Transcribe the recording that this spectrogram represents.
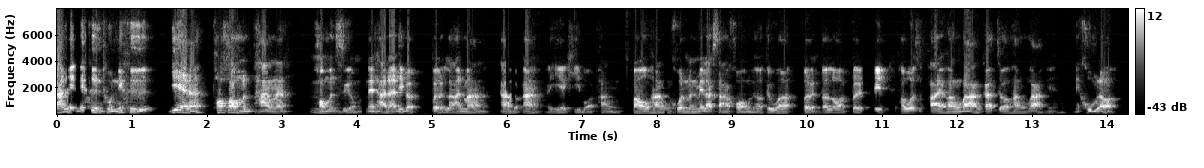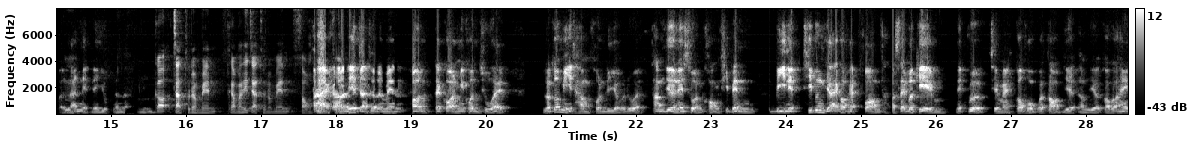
ร้านเน็ตไม่คืนทุนนี่คือแย่นะเพราะคอมมันพังนะ คอมมันเสื่อมในฐานะที่แบบเปิดร้านมาอ่าแบบอ่าไอ้เหี้ยคีย์บอร์ดพังเมาส์พังคนมันไม่รักษาของแล้วถือว่าเปิดตลอดเปิดปิด power supply พังบ้างการ์ดจอพังบ้างเนี่ยไม่คุ้มแล้วอะเปิดร้านเน็ตในยุคนั้นอะอืมก็จัดทัวร์นาเมนต์กลับมาที่จัดทัวร์นาเมนต์สองใช่การที่จัดทัวร์นาเมนต์ตอนแต่ก่อนมีคนช่วยแล้วก็มีทำคนเดียวด้วยทำเยอะในส่วนของที่เป็น b n e t ที่เพิ่งย้ายเข้าแพลตฟอร์ม Cyber Game Network ใช่ไหมก็ผมก็ตอบเยอะทำเยอะเขาก็ให้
